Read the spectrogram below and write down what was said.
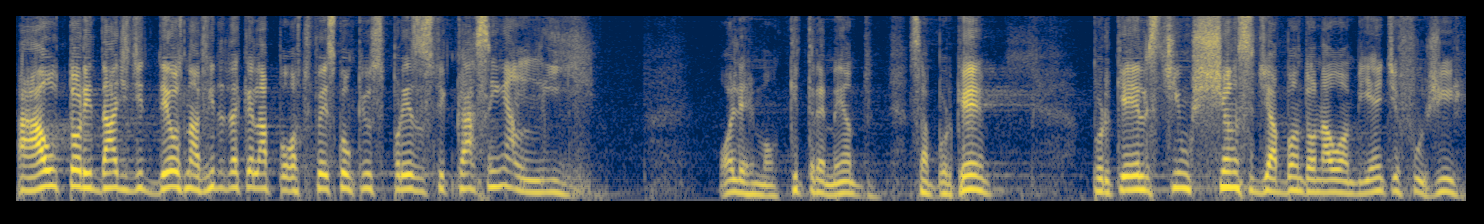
A autoridade de Deus na vida daquele apóstolo fez com que os presos ficassem ali. Olha, irmão, que tremendo. Sabe por quê? Porque eles tinham chance de abandonar o ambiente e fugir.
